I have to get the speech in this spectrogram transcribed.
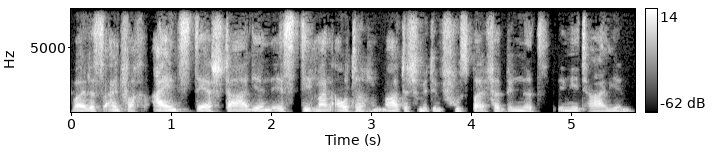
weil es einfach eins der Stadien ist, die man automatisch mit dem Fußball verbindet in Italien.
